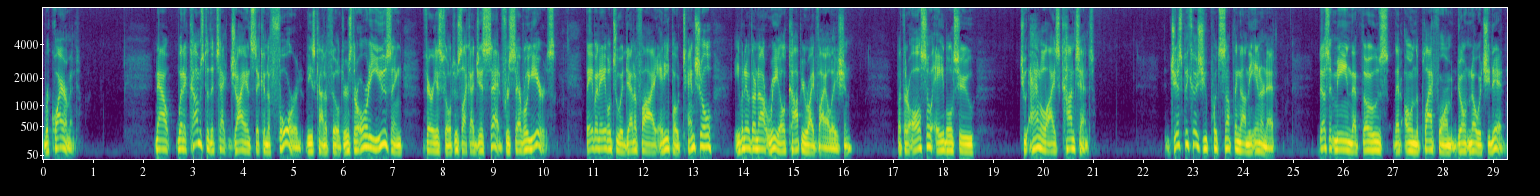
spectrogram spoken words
requirement. Now, when it comes to the tech giants that can afford these kind of filters, they're already using various filters, like I just said, for several years. They've been able to identify any potential, even if they're not real, copyright violation, but they're also able to, to analyze content. Just because you put something on the internet doesn't mean that those that own the platform don't know what you did.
